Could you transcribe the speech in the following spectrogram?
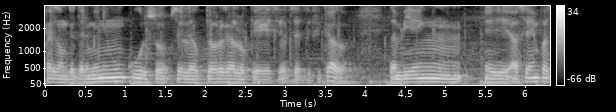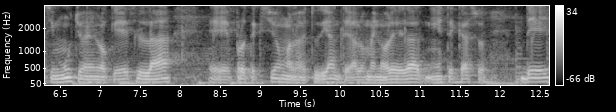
perdón, que terminen un curso, se le otorga lo que es el certificado. También eh, hace énfasis mucho en lo que es la eh, protección a los estudiantes, a los menores de edad, en este caso, de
